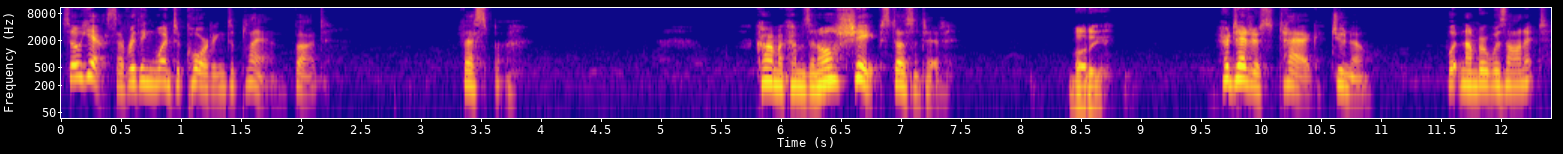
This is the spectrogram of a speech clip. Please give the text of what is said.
So, yes, everything went according to plan, but. Vespa. Karma comes in all shapes, doesn't it? Buddy, Her debtor's tag, Juno. What number was on it?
